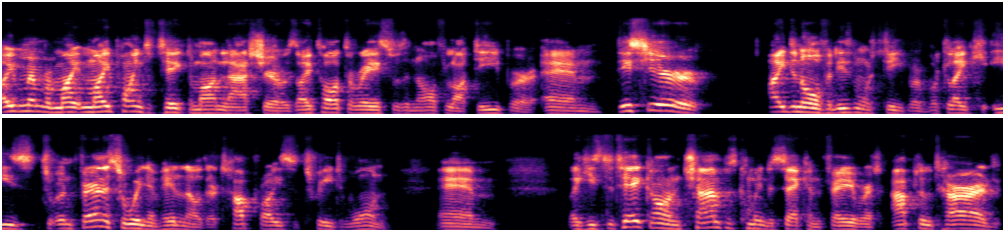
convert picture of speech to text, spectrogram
I remember my, my point to take them on last year was I thought the race was an awful lot deeper. Um this year I don't know if it is much deeper, but like he's in fairness to William Hill now, their top price is three to one. Um like he's to take on Champ is coming to second favourite. A Plus Tard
